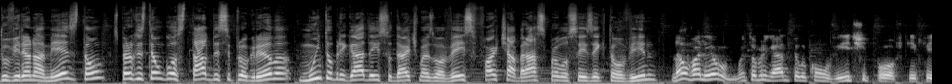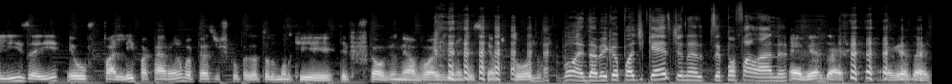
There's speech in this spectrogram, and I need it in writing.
do Virando a Mesa. Então, espero que vocês tenham gostado desse programa. Muito obrigado aí, Studart, mais uma vez. Forte abraço para vocês aí que estão ouvindo. Não, valeu. Muito obrigado pelo convite. Pô, fiquei feliz aí. Eu falei pra caramba. Peço desculpas a todo mundo que teve que ficar ouvindo minha voz durante esse tempo todo. Bom, ainda bem que é podcast, né? Você pode falar, né? É verdade. É verdade.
